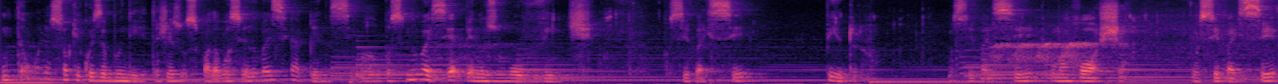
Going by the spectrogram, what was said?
Então, olha só que coisa bonita. Jesus fala: você não vai ser apenas Simão, você não vai ser apenas um ouvinte, você vai ser Pedro, você vai ser uma rocha, você vai ser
